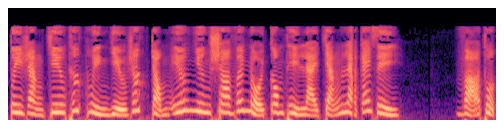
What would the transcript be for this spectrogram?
tuy rằng chiêu thức huyền diệu rất trọng yếu nhưng so với nội công thì lại chẳng là cái gì. Võ thuật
